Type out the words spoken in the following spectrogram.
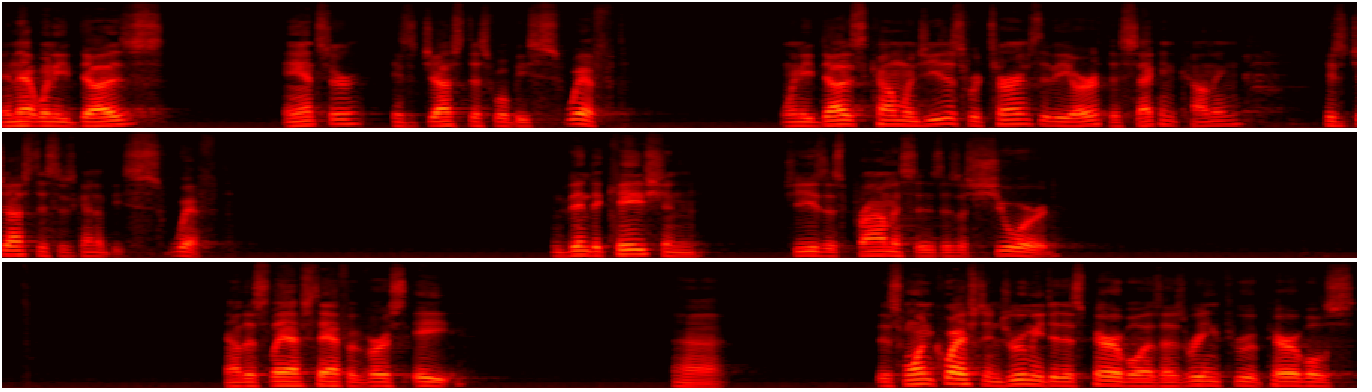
and that when He does answer, his justice will be swift. When he does come, when Jesus returns to the earth, the second coming, his justice is going to be swift. And vindication, Jesus promises, is assured. Now, this last half of verse 8, uh, this one question drew me to this parable as I was reading through parables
